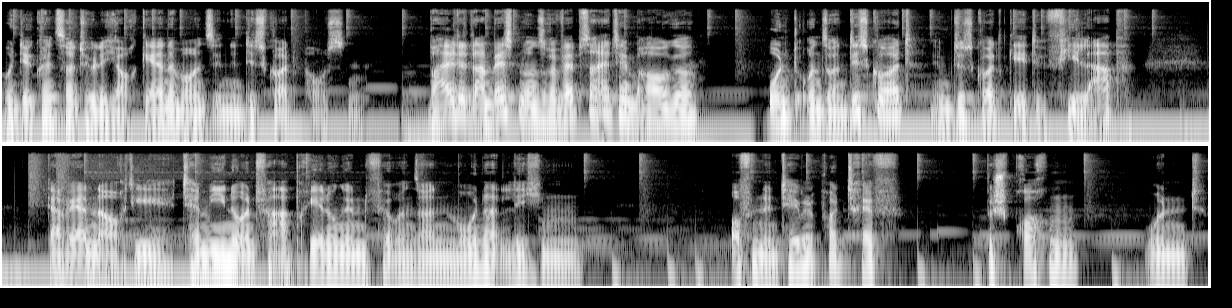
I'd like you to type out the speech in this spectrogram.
Und ihr könnt es natürlich auch gerne bei uns in den Discord posten. Behaltet am besten unsere Webseite im Auge und unseren Discord. Im Discord geht viel ab. Da werden auch die Termine und Verabredungen für unseren monatlichen offenen Tablepod-Treff besprochen und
